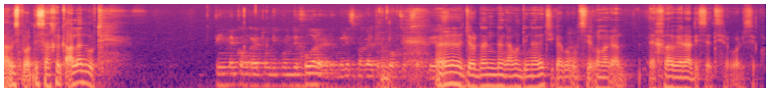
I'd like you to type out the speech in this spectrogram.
რავი სპორტის სახე კალათბურთი. ვინმე კონკრეტული გუნდი ხო არ არის რომელიც მაგალითად ბოქსებს NBA-ში? აა ჯორდანიდან გამომდინარე ჩიკაგო ბულსი იყო, მაგრამ ეხლა ვერ არის ესეთი როგორიც იყო.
